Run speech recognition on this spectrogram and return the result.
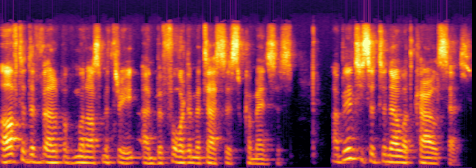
after the development of monosomy 3 and before the metastasis commences. I'd be interested to know what Carol says.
